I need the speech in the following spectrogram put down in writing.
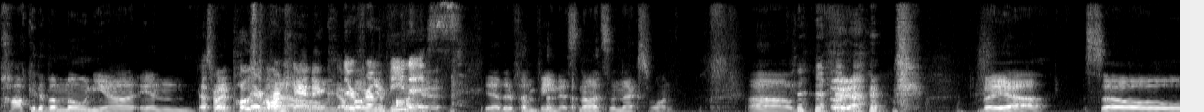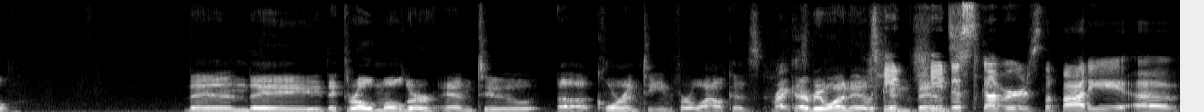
pocket of ammonia in. that's right post volcanic ground. They're ammonia from Venus. Yeah, they're from Venus. No, it's the next one. Um, Oh yeah. but yeah, so then they they throw Mulder into uh, quarantine for a while because right 'cause- everyone Well, is he, convinced. he discovers the body of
